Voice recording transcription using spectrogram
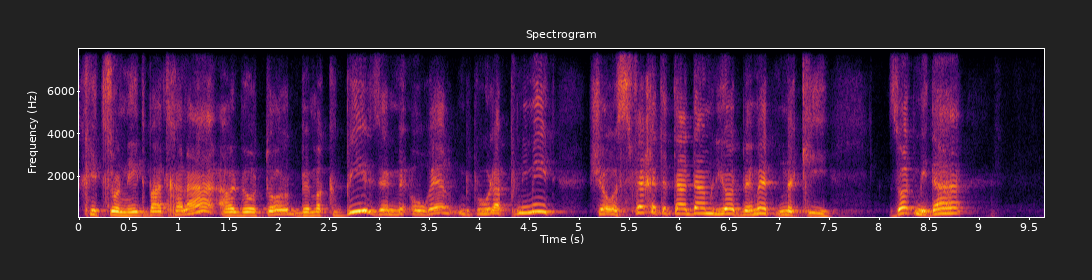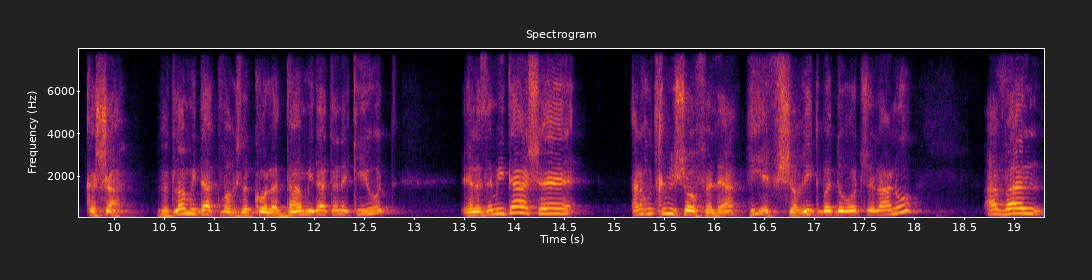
חיצונית בהתחלה, אבל באותו, במקביל זה מעורר פעולה פנימית שהופכת את האדם להיות באמת נקי. זאת מידה קשה. זאת לא מידה כבר של כל אדם, מידת הנקיות, אלא זו מידה שאנחנו צריכים לשאוף אליה, היא אפשרית בדורות שלנו, אבל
